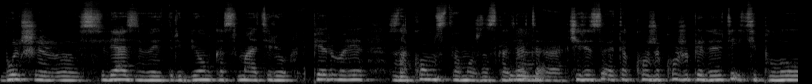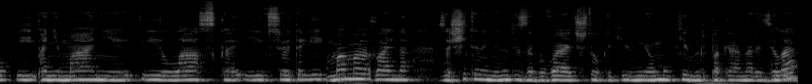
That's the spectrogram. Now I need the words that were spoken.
больше э, связывает ребенка с матерью. Первое знакомство, можно сказать, да. Э, через это кожа кожу передается и тепло, и понимание, и ласка, и все это. И мама буквально за считанные минуты забывает, что какие у нее муки были, пока она родила. Да.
